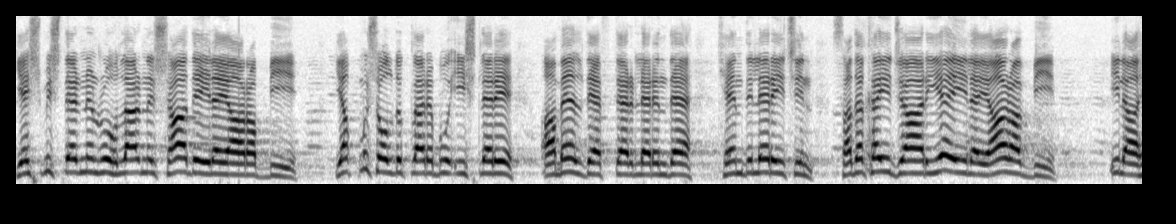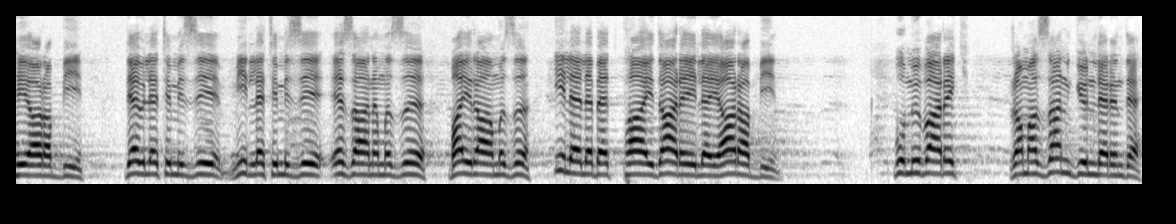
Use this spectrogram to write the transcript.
geçmişlerinin ruhlarını şad eyle ya Rabbi. Yapmış oldukları bu işleri amel defterlerinde kendileri için sadakayı cariye eyle ya Rabbi. İlahi ya Rabbi devletimizi, milletimizi, ezanımızı, bayrağımızı ilelebet payidar eyle ya Rabbi bu mübarek Ramazan günlerinde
